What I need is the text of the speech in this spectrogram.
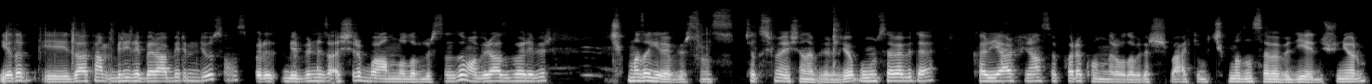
Ya da e, zaten biriyle beraberim diyorsanız böyle birbirinize aşırı bağımlı olabilirsiniz ama biraz böyle bir çıkmaza girebilirsiniz. Çatışma yaşanabilir diyor. Bunun sebebi de kariyer, finans ve para konuları olabilir. Belki bu çıkmazın sebebi diye düşünüyorum.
